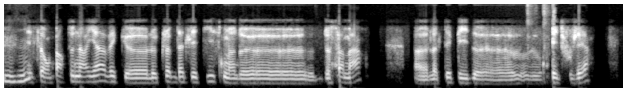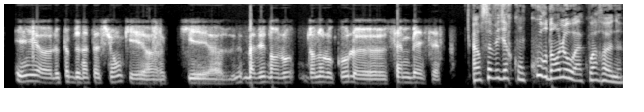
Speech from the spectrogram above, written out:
Mhm. et c'est en partenariat avec euh, le club d'athlétisme de, de Saint-Marc, euh, la TPI de, Pays de Fougères, et euh, le club de natation qui est, euh, qui est basé dans, nos locaux, le CMBSF. Alors ça veut dire qu'on court dans l'eau à Aquarun.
